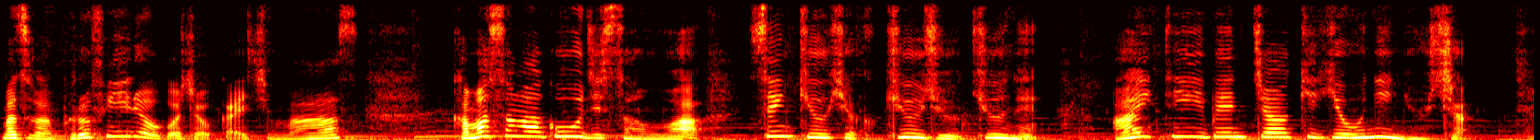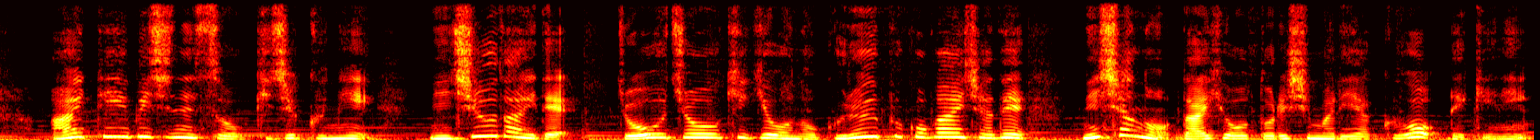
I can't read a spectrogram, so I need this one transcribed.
まずはプロフィールをご紹介します。鎌沢豪二さんは1999年 IT ベンチャー企業に入社。IT ビジネスを基軸に20代で上場企業のグループ子会社で2社の代表取締役を歴任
